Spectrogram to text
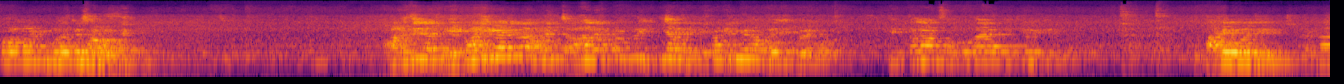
তোমার মানে কি বলেছে শোনো। কাছে এটা রেকর্ডিং আছে না অনেক পুরো ইতিহাসে রেকর্ডিং মেয়েরা দিই করে পড়ে কীর্তনাথ সম্প্রদায়ের দ্বিতীয় তাকে বলেছে একটা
